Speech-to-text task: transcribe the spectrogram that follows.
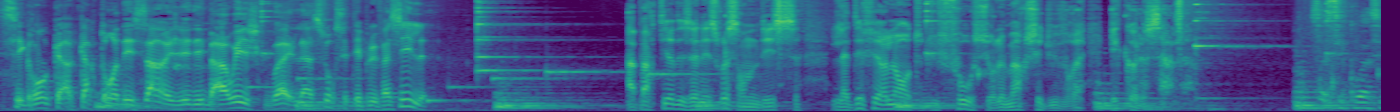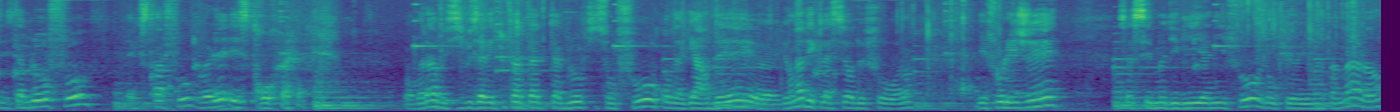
ces grands cartons à dessin et j'ai dit, bah oui, je, vois la source était plus facile. À partir des années 70, la déferlante du faux sur le marché du vrai est colossale. Ça c'est quoi? C'est des tableaux faux, extra faux, volés, estro. bon voilà, si vous avez tout un tas de tableaux qui sont faux, qu'on a gardés, euh, il y en a des classeurs de faux. Hein. Des faux légers, ça c'est Modigliani faux, donc euh, il y en a pas mal. Hein.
